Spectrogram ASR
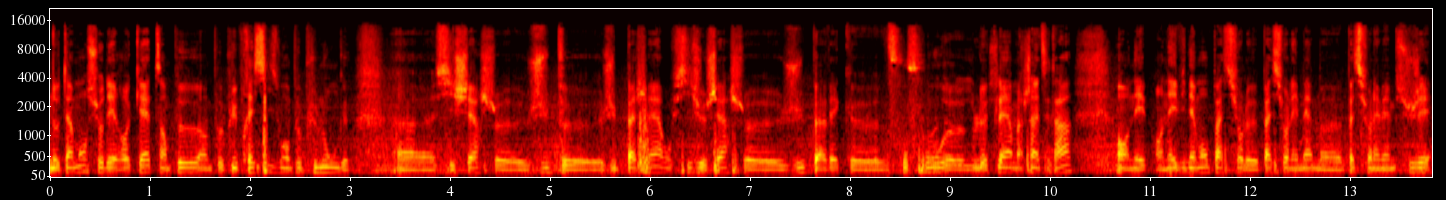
notamment sur des requêtes un peu un peu plus précises ou un peu plus longues. Euh, si je cherche jupe jupe pas chère ou si je cherche jupe avec froufrou bleu clair machin etc. On est on est évidemment pas sur le pas sur les mêmes pas sur les mêmes sujets,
